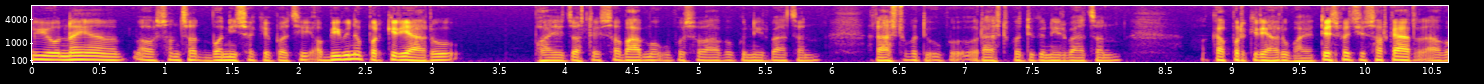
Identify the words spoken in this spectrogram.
यो नयाँ संसद बनिसकेपछि अब विभिन्न प्रक्रियाहरू भए जस्तै सभामुख उपसभामुखको निर्वाचन राष्ट्रपति उप राष्ट्रपतिको निर्वाचनका प्रक्रियाहरू भए त्यसपछि सरकार अब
